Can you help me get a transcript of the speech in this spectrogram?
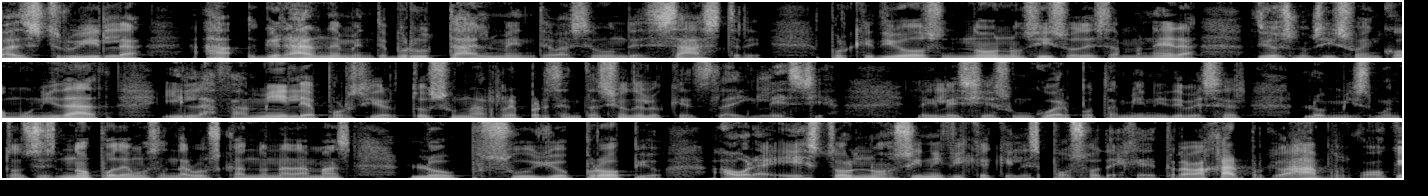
va a destruirla ah, grandemente, brutalmente, va a ser un desastre, porque Dios no nos hizo de esa manera, Dios nos hizo en comunidad y la familia, por cierto, es una representación de lo que es la iglesia. La iglesia es un cuerpo también y debe ser lo mismo. Entonces no podemos andar buscando nada más lo suyo propio. Ahora, esto no significa que el esposo deje de trabajar, porque, ah, pues, ok,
